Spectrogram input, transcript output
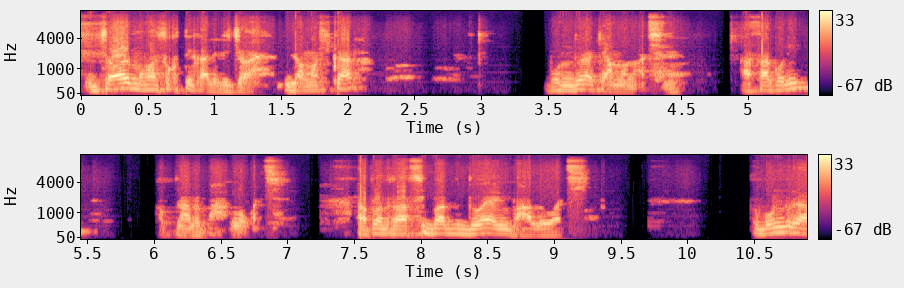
জয় মহাশক্তি কালীর জয় নমস্কার। বন্ধুরা কেমন আছেন? আশা করি আপনারা ভালো আছেন। আপনাদের আশীর্বাদ দোয়া আমি ভালো আছি। তো বন্ধুরা,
